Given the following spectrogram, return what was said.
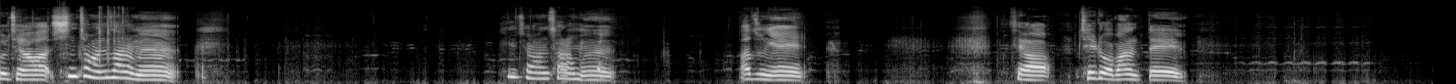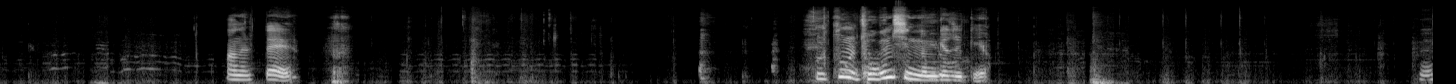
그리고 제가 신청한 사람은 신청한 사람은 나중에 제가 재료가 많을 때 많을 때 물품을 조금씩 넘겨줄게요. 왜?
